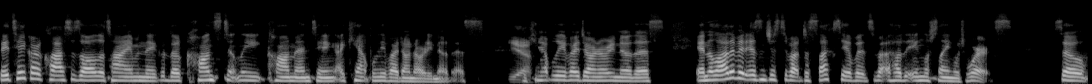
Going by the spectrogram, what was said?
they take our classes all the time and they they're constantly commenting, "I can't believe I don't already know this." Yeah. I can't believe I don't already know this. And a lot of it isn't just about dyslexia, but it's about how the English language works. So,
